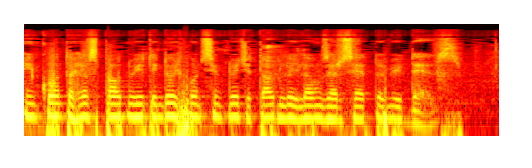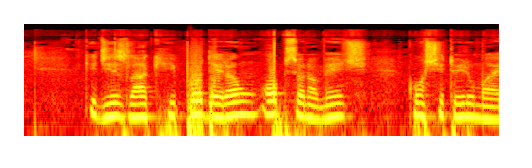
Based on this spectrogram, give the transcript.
encontra respaldo no item 2.5 do edital do leilão 07-2010, que diz lá que poderão opcionalmente constituir uma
